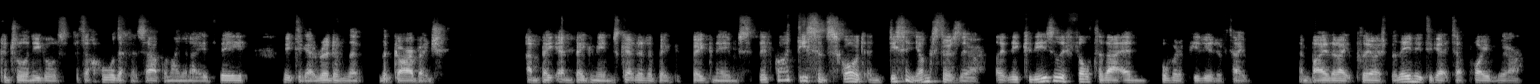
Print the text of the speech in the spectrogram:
controlling egos. It's a whole different setup of Man United. They need to get rid of the, the garbage and big and big names, get rid of big big names. They've got a decent squad and decent youngsters there. Like they could easily filter that in over a period of time and buy the right players, but they need to get to a point where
